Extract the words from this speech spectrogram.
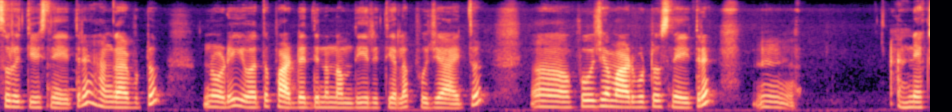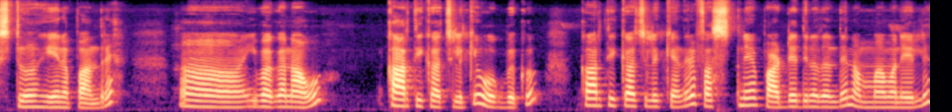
ಸುರಿತೀವಿ ಸ್ನೇಹಿತರೆ. ಹಾಗಾಗ್ಬಿಟ್ಟು ನೋಡಿ, ಇವತ್ತು ಪಾಡ್ಯದ ದಿನ ನಮ್ಮದು ಈ ರೀತಿ ಎಲ್ಲ ಪೂಜೆ ಆಯಿತು. ಪೂಜೆ ಮಾಡಿಬಿಟ್ಟು ಸ್ನೇಹಿತರೆ ನೆಕ್ಸ್ಟು ಏನಪ್ಪ ಅಂದರೆ ಇವಾಗ ನಾವು ಕಾರ್ತಿಕ ಹಚ್ಚಲಿಕ್ಕೆ ಹೋಗಬೇಕು. ಕಾರ್ತಿಕ ಹಚ್ಚಲಿಕ್ಕೆ ಅಂದರೆ ಫಸ್ಟ್ನೇ ಪಾಡ್ಯ ದಿನದಂದೇ ನಮ್ಮ ಮನೆಯಲ್ಲಿ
